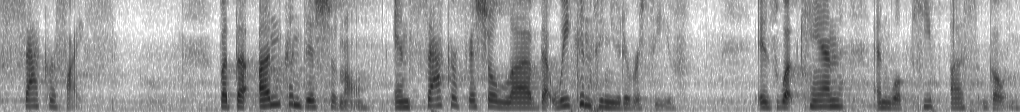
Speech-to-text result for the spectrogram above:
sacrifice. But the unconditional and sacrificial love that we continue to receive is what can and will keep us going.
